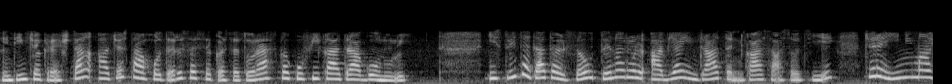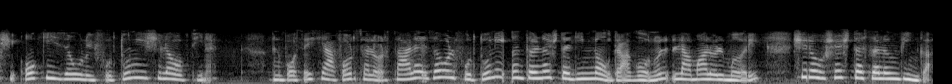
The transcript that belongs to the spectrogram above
În timp ce creștea, acesta a hotărât să se căsătorească cu fica dragonului. Instruit de tatăl său, tânărul abia intrat în casa soției, cere inima și ochii zeului furtunii și le obține. În posesia forțelor sale, zeul furtunii întâlnește din nou dragonul la malul mării și reușește să-l învingă.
